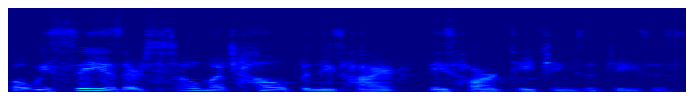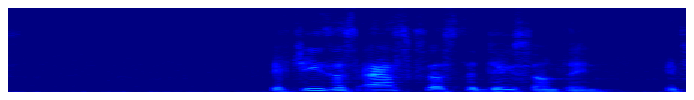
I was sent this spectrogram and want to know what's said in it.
what we see is there's so much hope in these, higher, these hard teachings of Jesus. If Jesus asks us to do something, it's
